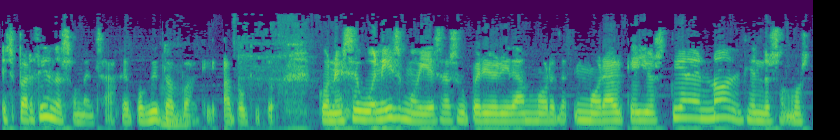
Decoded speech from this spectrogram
esparciendo su mensaje poquito a, poquito, con ese buenismo y esa superioridad moral que ellos tienen, ¿no? Diciendo somos,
